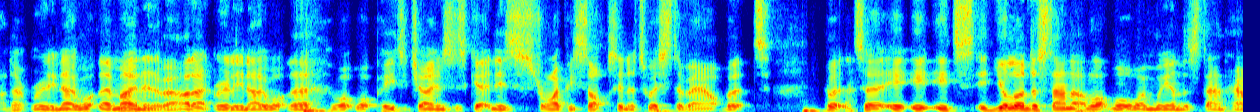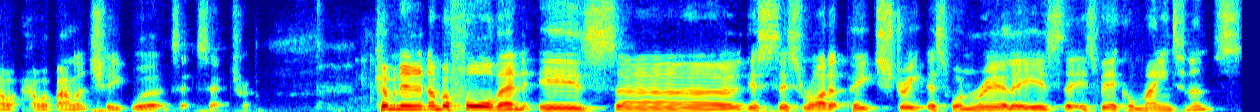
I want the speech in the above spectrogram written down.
I don't really know what they're moaning about. I don't really know what the what, what Peter Jones is getting his stripy socks in a twist about. But but uh, it, it, it's it, you'll understand that a lot more when we understand how how a balance sheet works, etc. Coming in at number four, then is uh, this this right at Peach Street. This one really is that is vehicle maintenance.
